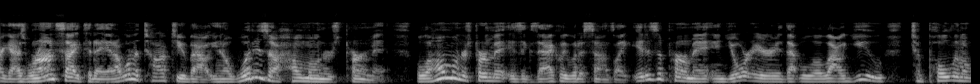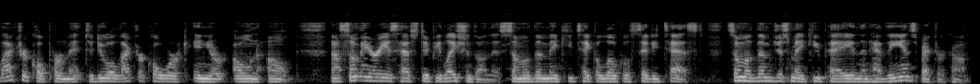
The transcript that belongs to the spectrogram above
right, guys, we're on site today, and I want to talk to you about, you know, what is a homeowner's permit? Well, a homeowner's permit is exactly what it sounds like. It is a permit in your area that will allow you to pull an electrical permit to do electrical work in your own home. Now, some areas have stipulations on this. Some of them make you take a local city test. Some of them just make you pay and then have the inspector come.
